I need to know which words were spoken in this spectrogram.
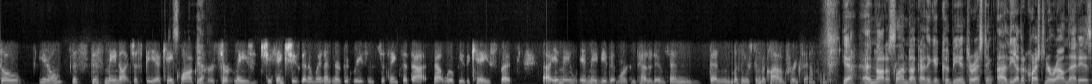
So you know, this this may not just be a cakewalk for yeah. her. Certainly, she thinks she's going to win it, and there are good reasons to think that that, that will be the case. But uh, it may it may be a bit more competitive than than Livingstone Macleod, for example. Yeah, and not a slam dunk. I think it could be interesting. Uh, the other question around that is,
